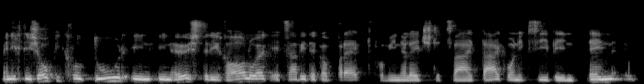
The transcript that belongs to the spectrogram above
Wenn ich die Schokikultur in, in Österreich anschaue, jetzt auch wieder geprägt von meinen letzten zwei Tagen, wo ich war, dann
